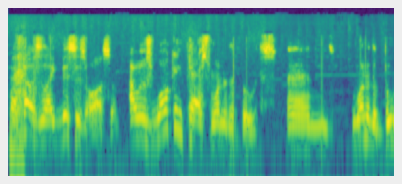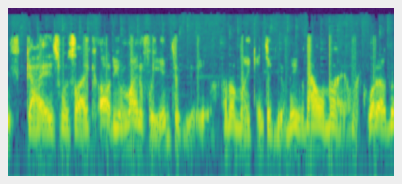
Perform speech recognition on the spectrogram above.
And i was like this is awesome. I was walking past one of the booths and one of the booth guys was like oh do you mind if we interview you? And i'm like interview me? What the hell am i? I'm like whatever.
